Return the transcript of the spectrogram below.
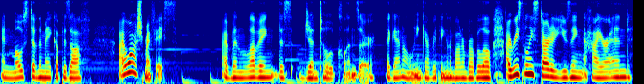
and most of the makeup is off, I wash my face. I've been loving this gentle cleanser. Again, I'll link everything in the bottom bar below. I recently started using higher end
